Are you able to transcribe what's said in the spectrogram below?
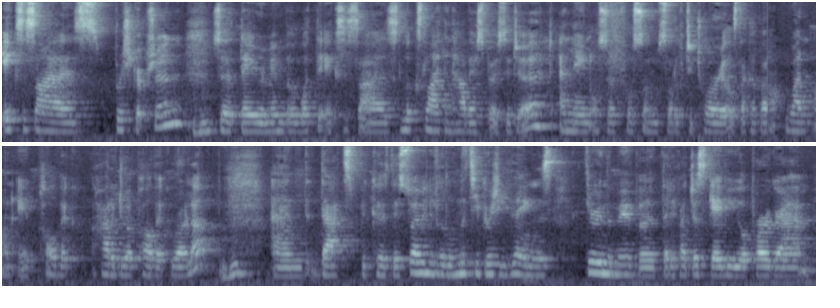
exercise prescription mm-hmm. so that they remember what the exercise looks like and how they're supposed to do it and then also for some sort of tutorials like i've got one on a pelvic how to do a pelvic roll up mm-hmm. and that's because there's so many little nitty gritty things through the movement that if I just gave you your program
